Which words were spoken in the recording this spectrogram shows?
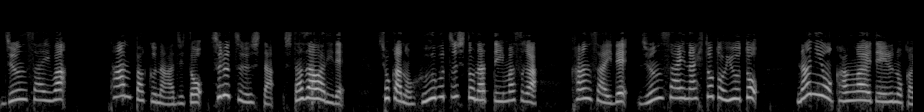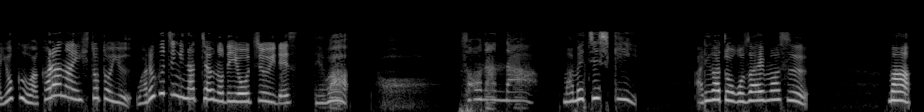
純菜は、淡白な味とツルツルした舌触りで、初夏の風物詩となっていますが、関西で純粋な人というと、何を考えているのかよくわからない人という悪口になっちゃうので要注意です。では、そうなんだ。豆知識。ありがとうございます。まあ、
